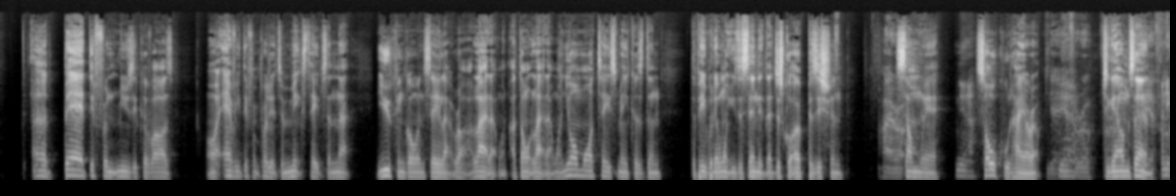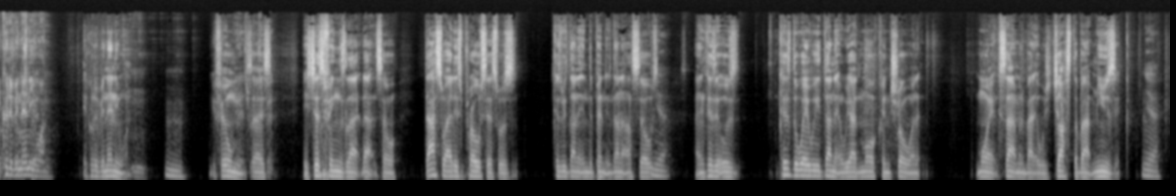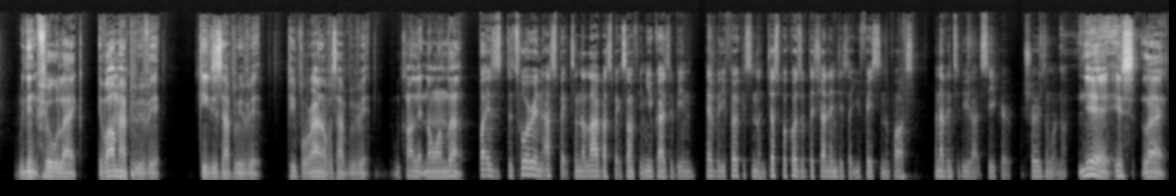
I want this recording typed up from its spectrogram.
heard bare different music of ours or every different project and mixtapes and that, you can go and say, like, right, I like that one. I don't like that one. You're more tastemakers than the people that want you to send it that just got a position Higher up. somewhere Yeah. so called higher up. Yeah, yeah, Yeah. for real. Do you get what I'm saying? Yeah, for And it could have been Respect. anyone. It could have been anyone. Mm. You feel me? Yeah, it's so it's respect. it's just things like that. So that's why this process was because we've done it independently, done it ourselves, Yeah, and because it was because the way we done it, and we had more control and more excitement about it. It was just about music. yeah, We didn't feel like if I'm happy with it, Giggs is happy with it, people around us happy with it. We can't let no one down. But is the touring aspect and the live aspect something you guys have been heavily focusing on just because of the challenges that you faced in the past and having to do like secret shows and whatnot? yeah, it's like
